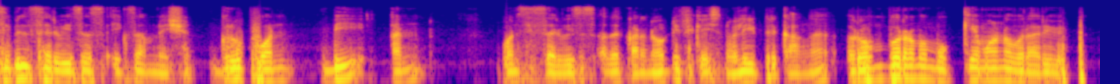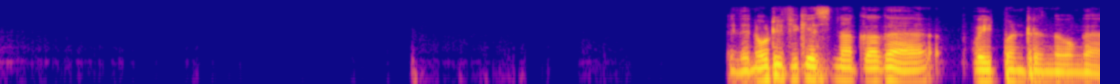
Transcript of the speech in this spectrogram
civil services examination group one B and one C services அதுக்கான நோட்டிஃபிகேஷன் வெளியிட்டிருக்காங்க ரொம்ப ரொம்ப முக்கியமான ஒரு அறிவிப்பு. இந்த நோட்டிஃபிகேஷனுக்காக வெயிட் பண்ணிருந்தவங்க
